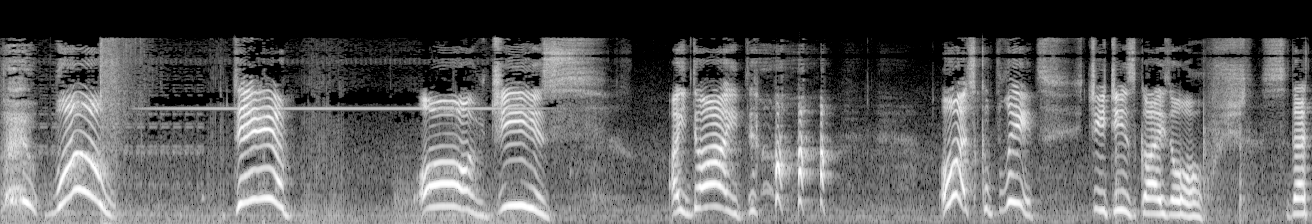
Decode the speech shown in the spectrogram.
Whoa! Damn! Oh, jeez! I died! oh, it's complete! GG's, guys. Oh, that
